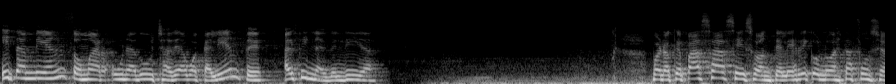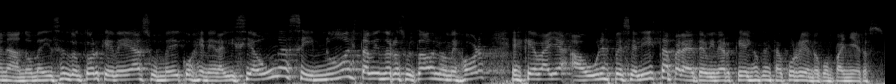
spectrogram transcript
Y también tomar una ducha de agua caliente al final del día. Bueno, ¿qué pasa si su antialérgico no está funcionando? Me dice el doctor que vea a su médico general y si aún así no está viendo resultados, lo mejor es que vaya a un especialista para determinar qué es lo que está ocurriendo, compañeros.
